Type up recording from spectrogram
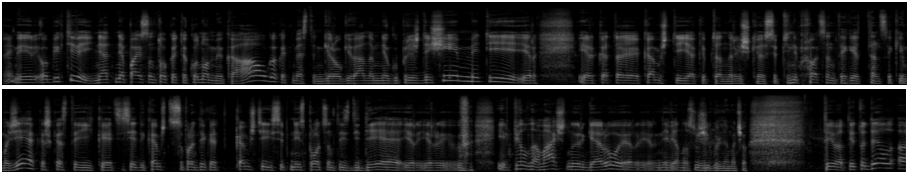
Taip. ir objektyviai net nepaisant to kad ekonomika auga kad mes ten geriau gyvenam negu prieš dešimtmetį ir ir kad e, kamštyje kaip ten reiškia septyni procentai kaip ten sakei mažėja kažkas tai kai atsisėdi kamšty supranti kad kamščiai septyniais procentais didėja ir ir ir pilna mašinų ir gerų ir ir nė vieno su žiguliu nemačiau tai va tai todėl a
